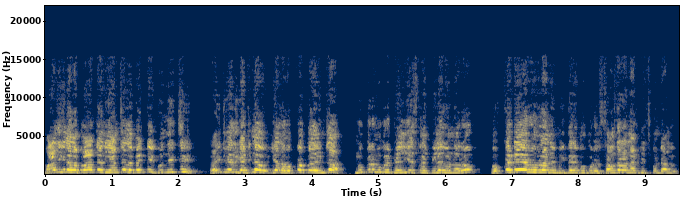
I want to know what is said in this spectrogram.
మాదిగిళ్ళ ప్రాంతం నీ అంచెల్లో పెట్టి గుంజిచ్చి రైతు మీద కట్టినావు ఇవాళ ఒక్కొక్క ఇంట్లో ముగ్గురు ముగ్గురు పెళ్ళి చేసుకునే పిల్లలు ఉన్నారు. ఒక్కటే రూమ్లో ఇద్దరు ముగ్గురు సంవత్సరాలు నడిపించుకుంటారు.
